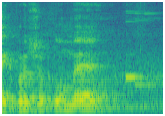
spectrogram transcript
εκπροσωπούμε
